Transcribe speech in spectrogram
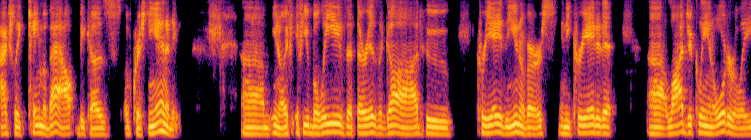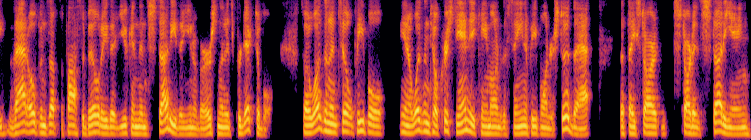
actually came about because of Christianity. Um, you know, if, if you believe that there is a God who created the universe and he created it uh, logically and orderly, that opens up the possibility that you can then study the universe and that it's predictable. So it wasn't until people, you know, it wasn't until Christianity came onto the scene and people understood that that they start started studying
